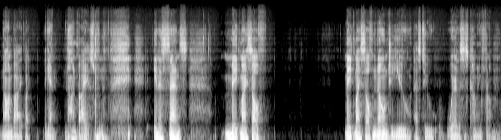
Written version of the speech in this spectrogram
non bias, like again, non bias, in a sense, make myself make myself known to you as to where this is coming from.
